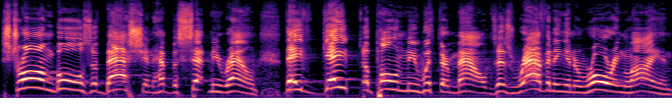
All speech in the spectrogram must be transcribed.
Strong bulls of Bashan have beset me round. They've gaped upon me with their mouths as ravening and a roaring lion.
